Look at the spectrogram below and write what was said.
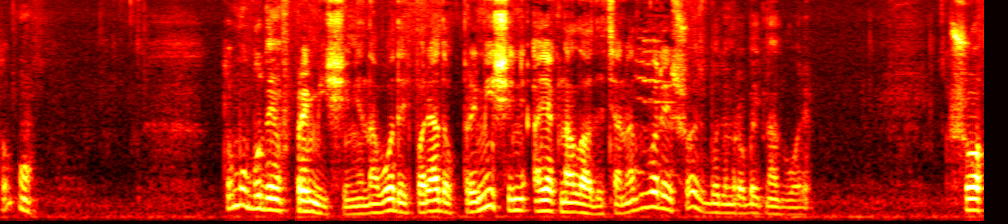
Тому, тому будемо в приміщенні. Наводить порядок в приміщенні, а як наладиться на дворі, щось будемо робити на дворі. Що?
